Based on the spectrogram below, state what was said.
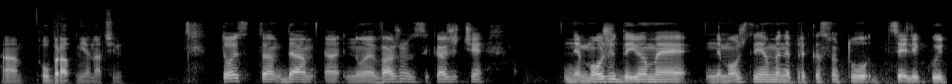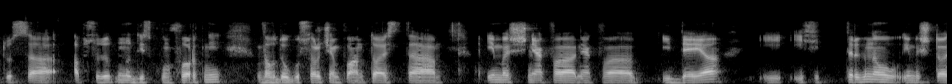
а, обратния начин. Тоест, да, но е важно да се каже, че не може да имаме, не може да имаме непрекъснато цели, които са абсолютно дискомфортни в дългосрочен план. Тоест, а, имаш някаква, някаква идея и, и си тръгнал, имаш т.е.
